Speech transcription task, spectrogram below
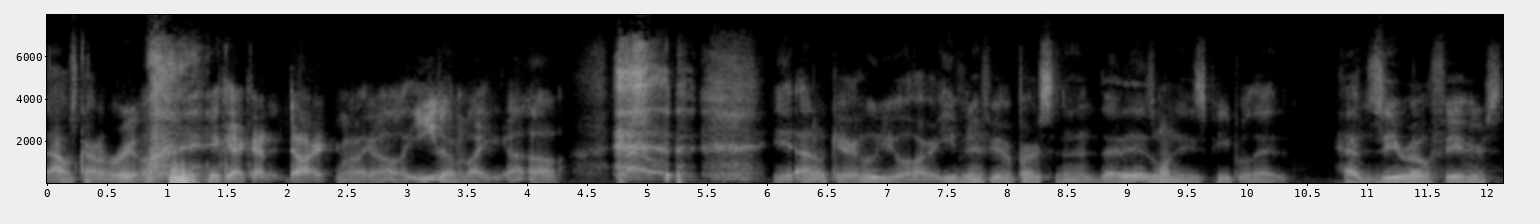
that was kind of real. it got kind of dark. Like, oh, eat them, like, oh. yeah, I don't care who you are, even if you're a person that is one of these people that have zero fears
